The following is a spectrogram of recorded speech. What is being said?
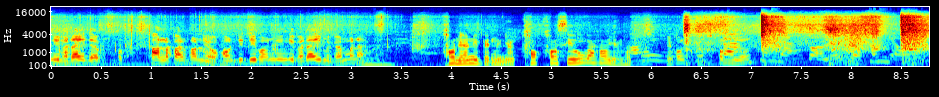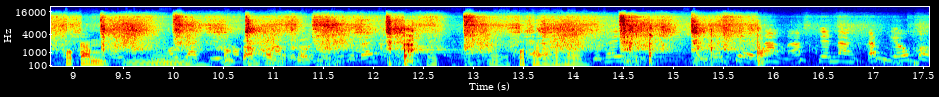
นี่ก็ได้แต่พันละพันข้าวเหนียวเขาดิบๆเขานี่นี่ก็ได้เหมือนกันมั้งนะข้าวเหนียวนี่เป็นอย่างข้าวข้าวซิ้วก็ข้าวอย่างครับเดี๋ยวเขาข้าวเหนียวข้าวหนังก่อนแล้วเดี๋ยวข้าวเหนียวข้าวกำอืมเขาอยากกินข้าวกำข้าวเหนียวก็ได้ก็ได้เออข้าวถ่าข้าวถ่า จะได้จะได้เจ๊นั่ง นะเจ๊นั่งกันเดียวก็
